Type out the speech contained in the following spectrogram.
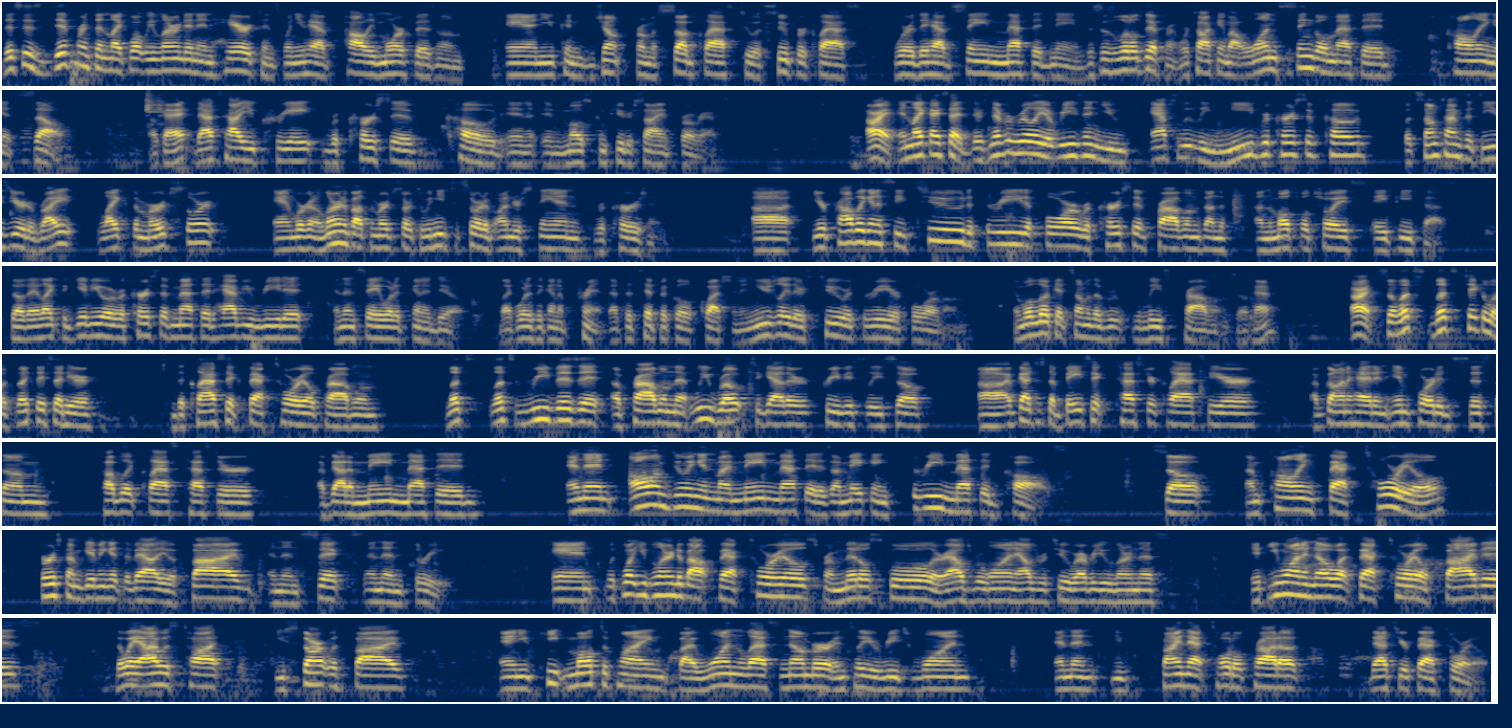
This is different than like what we learned in inheritance when you have polymorphism and you can jump from a subclass to a superclass where they have same method names. This is a little different. We're talking about one single method calling itself. Okay, that's how you create recursive code in, in most computer science programs. All right, and like I said, there's never really a reason you absolutely need recursive code, but sometimes it's easier to write, like the merge sort, and we're going to learn about the merge sort, so we need to sort of understand recursion. Uh, you're probably going to see two to three to four recursive problems on the, on the multiple choice AP test. So they like to give you a recursive method, have you read it, and then say what it's going to do. Like what is it going to print? That's a typical question. And usually there's two or three or four of them. And we'll look at some of the re released problems, okay? All right, so let's, let's take a look. Like they said here, the classic factorial problem let's let's revisit a problem that we wrote together previously. So uh, I've got just a basic tester class here. I've gone ahead and imported system, public class tester. I've got a main method. And then all I'm doing in my main method is I'm making three method calls. So I'm calling factorial First, I'm giving it the value of 5, and then 6, and then 3. And with what you've learned about factorials from middle school or Algebra 1, Algebra 2, wherever you learn this, if you want to know what factorial 5 is, the way I was taught, you start with 5, and you keep multiplying by one less number until you reach 1, and then you find that total product, that's your factorial.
